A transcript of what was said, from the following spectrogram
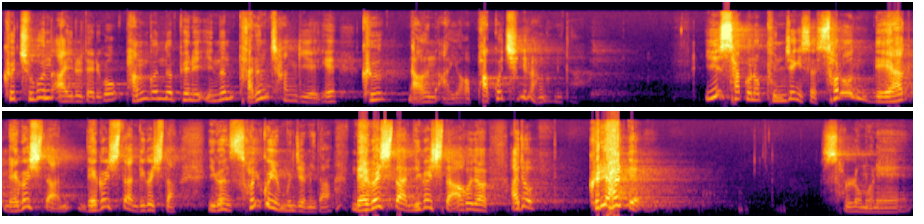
그 죽은 아이를 데리고 방 건너편에 있는 다른 창기에게 그 낳은 아이와 바꿔치기를 한 겁니다. 이 사건은 분쟁이 있어요. 서로 내, 내 것이다, 내 것이다, 네 것이다. 이건 소유권의 문제입니다. 내 것이다, 네 것이다 하고 아주 그리 할때 솔로몬의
